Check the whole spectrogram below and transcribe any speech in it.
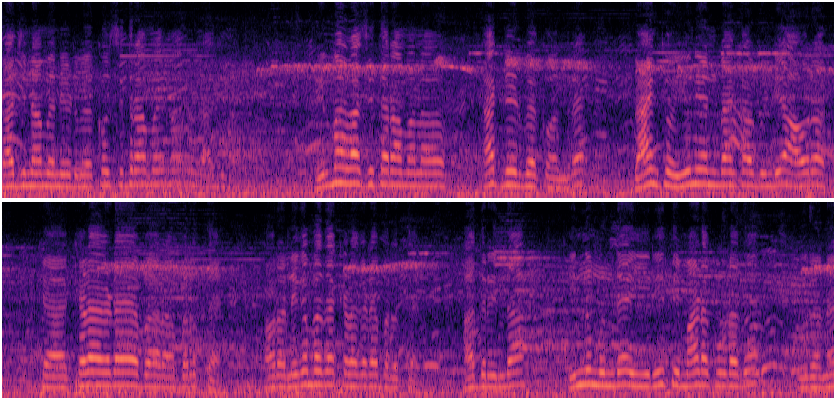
ರಾಜೀನಾಮೆ ನೀಡಬೇಕು, ಸಿದ್ದರಾಮಯ್ಯನವರು ರಾಜೀನಾಮೆ ನಿರ್ಮಲಾ ಸೀತಾರಾಮನ್ ಯಾಕೆ ನೀಡಬೇಕು ಅಂದರೆ bank, union bank of India ಅವರ ಕೆಳಗಡೆ ಬರ ಬರುತ್ತೆ. ಅವರ ನಿಗಮದ ಕೆಳಗಡೆ ಬರುತ್ತೆ. ಆದ್ದರಿಂದ ಇನ್ನು ಮುಂದೆ ಈ ರೀತಿ ಮಾಡಕೂಡದು ಇವರನ್ನು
